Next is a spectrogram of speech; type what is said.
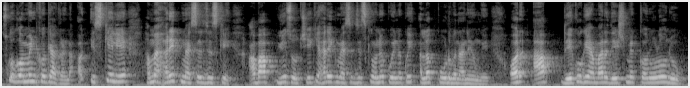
इसको गवर्नमेंट को क्या करना और इसके लिए हमें हर एक मैसेजेस के, अब आप ये सोचिए कि हर एक मैसेजेस के उन्हें कोई ना कोई अलग कोड बनाने होंगे। और आप देखोगे हमारे देश में करोड़ों लोग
